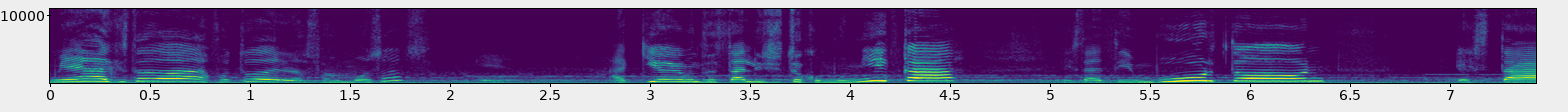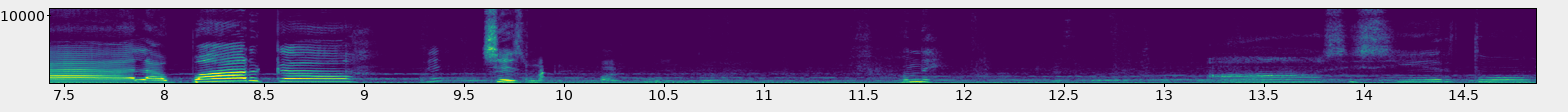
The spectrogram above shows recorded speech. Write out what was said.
Miren, aquí está la foto de los famosos. Aquí obviamente está Luisito Comunica, está Tim Burton, está La Parca, ¿eh? Chessman. ¿Dónde? Sí es cierto.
